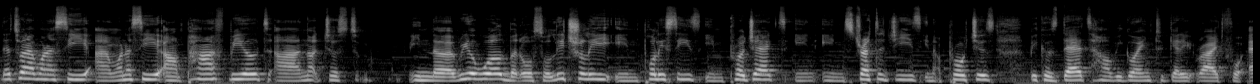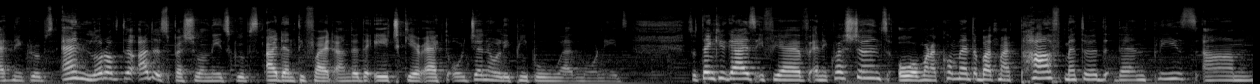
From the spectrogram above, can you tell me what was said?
that's what I want to see. I want to see um, path built, uh, not just in the real world, but also literally in policies, in projects, in, in strategies, in approaches, because that's how we're going to get it right for ethnic groups and a lot of the other special needs groups identified under the Aged Care Act or generally people who have more needs. So thank you guys. If you have any questions or want to comment about my path method, then please um,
